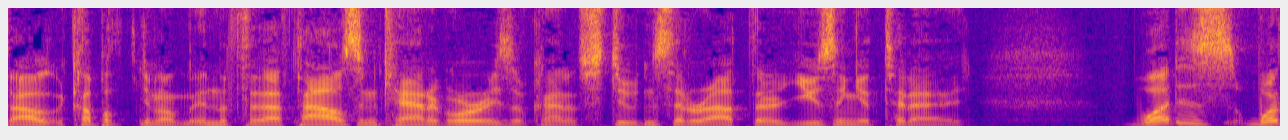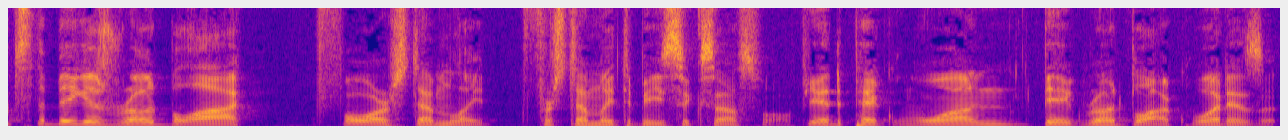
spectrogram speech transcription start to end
a couple, you know, in the thousand categories of kind of students that are out there using it today. What is what's the biggest roadblock for STEMly for STEMly to be successful? If you had to pick one big roadblock, what is it?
